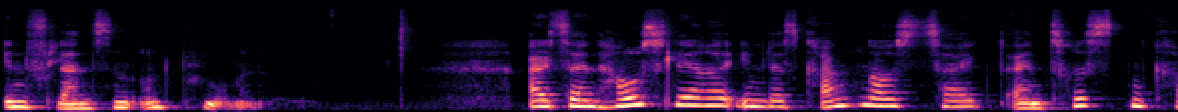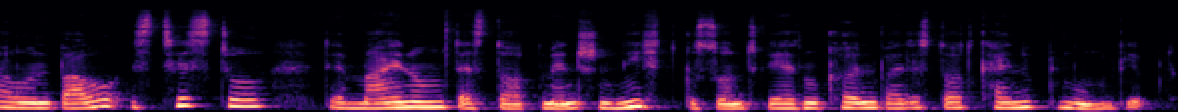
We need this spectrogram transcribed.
in Pflanzen und Blumen. Als sein Hauslehrer ihm das Krankenhaus zeigt, einen tristen grauen Bau, ist Tisto der Meinung, dass dort Menschen nicht gesund werden können, weil es dort keine Blumen gibt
